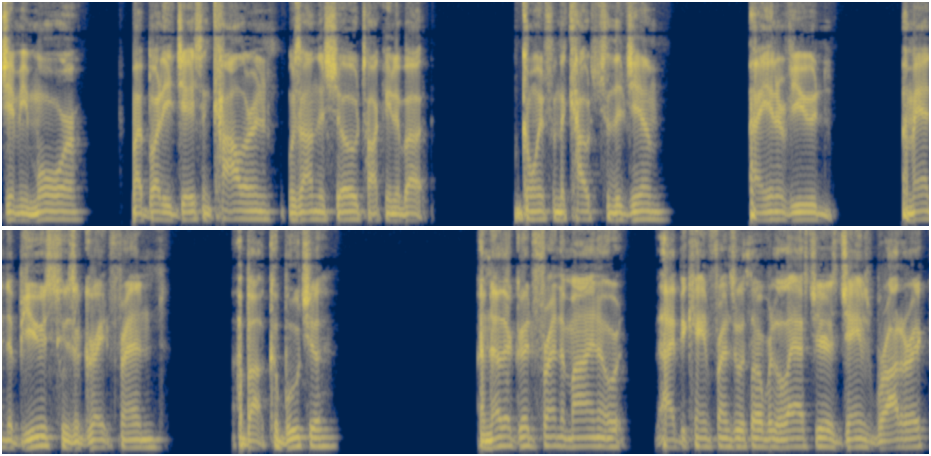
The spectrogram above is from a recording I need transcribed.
Jimmy Moore, my buddy Jason Colleran was on the show talking about going from the couch to the gym. I interviewed Amanda Buse, who's a great friend, about kombucha. Another good friend of mine I became friends with over the last year is James Broderick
